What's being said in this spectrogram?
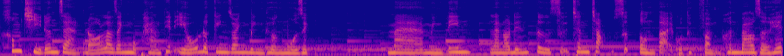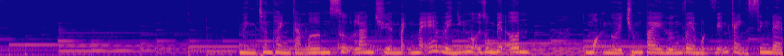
Không chỉ đơn giản đó là danh mục hàng thiết yếu được kinh doanh bình thường mùa dịch mà mình tin là nó đến từ sự trân trọng, sự tồn tại của thực phẩm hơn bao giờ hết. Mình chân thành cảm ơn sự lan truyền mạnh mẽ về những nội dung biết ơn. Mọi người chung tay hướng về một viễn cảnh xinh đẹp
